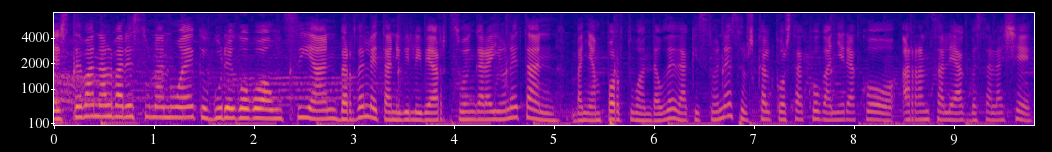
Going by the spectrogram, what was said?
Esteban Alvarez nuek gure gogoa untzian berdeletan ibili behar zuen garai honetan, baina portuan daude dakizuenez Euskal Kostako gainerako arrantzaleak bezalaxe.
